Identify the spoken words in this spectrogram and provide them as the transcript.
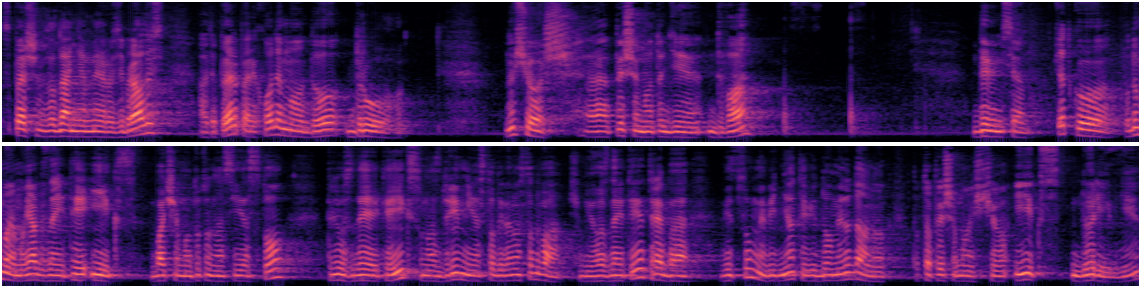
з першим завданням ми розібрались, а тепер переходимо до другого. Ну що ж, е, пишемо тоді 2. Дивимося. Спочатку подумаємо, як знайти х. Бачимо, тут у нас є 100, плюс деяке х у нас дорівнює 192. Щоб його знайти, треба від суми відняти відомий доданок. Тобто пишемо, що х дорівнює.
